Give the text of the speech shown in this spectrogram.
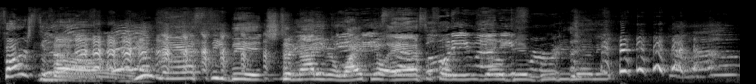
First of all, you nasty bitch to not even wipe your ass before you go money get for booty money. hello.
